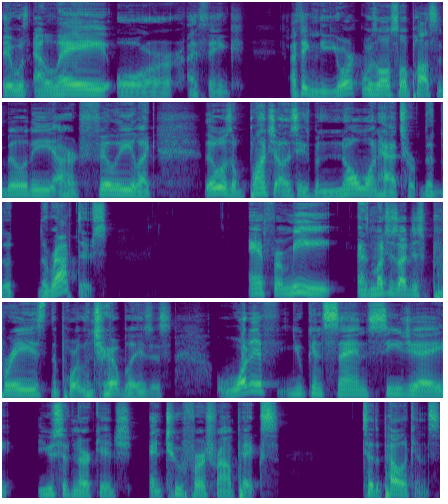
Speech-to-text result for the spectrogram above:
it was L.A. or I think I think New York was also a possibility. I heard Philly. Like there was a bunch of other teams, but no one had to, the, the the Raptors. And for me, as much as I just praised the Portland Trailblazers, what if you can send CJ, Jusuf Nurkic, and two first round picks to the Pelicans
